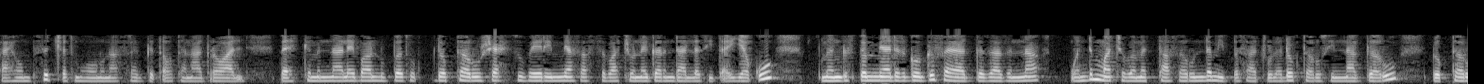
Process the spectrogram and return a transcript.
ሳይሆን ብስጭት መሆኑን አስረግጠው ተናግረዋል። በሕክምና ላይ ባሉበት ዶክተሩ ሼህ ዙበይር የሚያሳስባቸው ነገር እንዳለ ሲጠየቁ መንግስት በሚያደርገው ግፋዊ አገዛዝና ወንድማቸው በመታሰሩ እንደሚበሳጩ ለዶክተሩ ሲናገሩ ዶክተሩ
